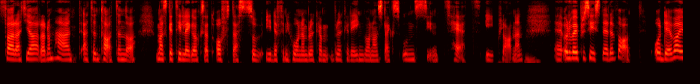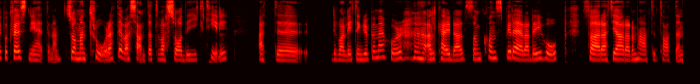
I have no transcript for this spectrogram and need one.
för att göra de här attentaten. Då. Man ska tillägga också att oftast så i definitionen brukar, brukar det ingå någon slags ondsinthet i planen. Mm. Eh, och det var ju precis det det var. Och det var ju på kvällsnyheterna. Så om man tror att det var sant, att det var så det gick till, att eh, det var en liten grupp människor, al-Qaida, som konspirerade ihop för att göra de här attentaten.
